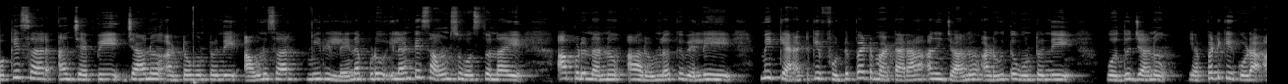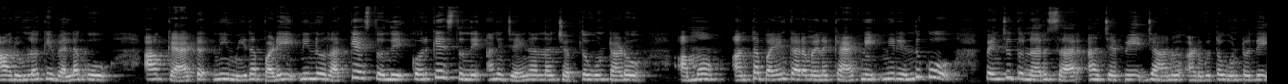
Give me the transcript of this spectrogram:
ఓకే సార్ అని చెప్పి జాను అంటూ ఉంటుంది. అవును సార్ మీరు లేనప్పుడు ఇలాంటి సౌండ్స్ వస్తున్నాయి. అప్పుడు నన్ను ఆ రూమ్లోకి వెళ్ళి మీ క్యాట్కి ఫుడ్ పెట్టమంటారా అని జాను అడుగుతూ ఉంటుంది. వద్దు జాను ఎప్పటికీ కూడా ఆ రూమ్లోకి వెళ్ళకు. ఆ క్యాట్ నీ మీద పడి నిన్ను రక్కేస్తుంది కొరికేస్తుంది అని జయనందన్ చెప్తూ ఉంటాడు. అమ్మో అంత భయంకరమైన క్యాట్ని మీరెందుకు పెంచుతున్నారు సార్ అని చెప్పి జాను అడుగుతూ ఉంటుంది.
